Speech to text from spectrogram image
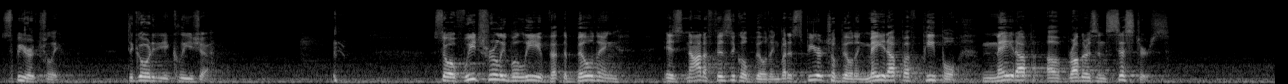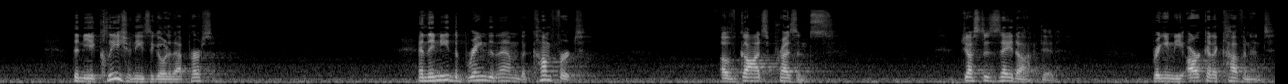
spiritually, to go to the ecclesia. So if we truly believe that the building is not a physical building, but a spiritual building made up of people, made up of brothers and sisters, then the ecclesia needs to go to that person. And they need to bring to them the comfort of God's presence, just as Zadok did, bringing the Ark of the Covenant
